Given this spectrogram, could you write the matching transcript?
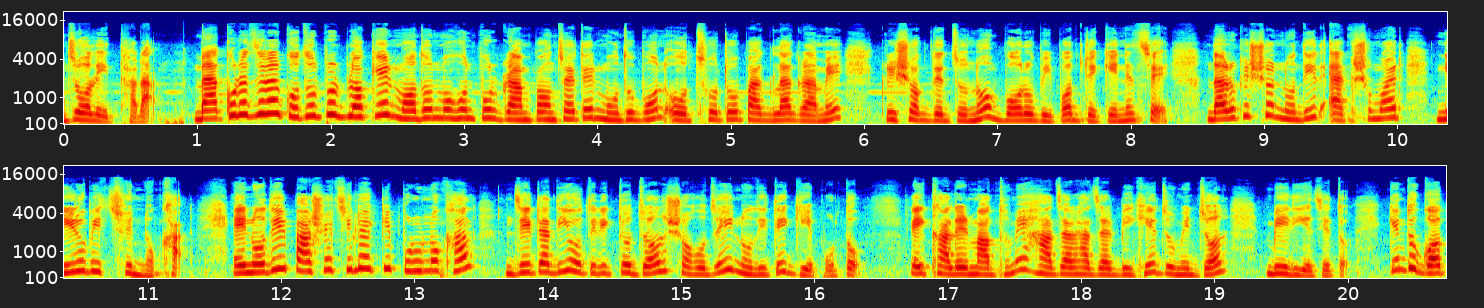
জলের ধারা। বাঁকুড়া জেলার কতুলপুর ব্লকের মদনমোহনপুর গ্রাম পঞ্চায়েতের মধুবন ও ছোট পাগলা গ্রামের কৃষকদের জন্য বড় বিপদ ডেকে এনেছে দ্বারকেশ্বর নদীর একসময়ের নিরবিচ্ছিন্ন খাল। এই নদীর পাশে ছিল একটি পুরনো খাল, যেটা দিয়ে অতিরিক্ত জল সহজেই নদীতে গিয়ে পড়তো। এই খালের মাধ্যমে হাজার হাজার বিঘে জমির জল বেরিয়ে যেত। কিন্তু গত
